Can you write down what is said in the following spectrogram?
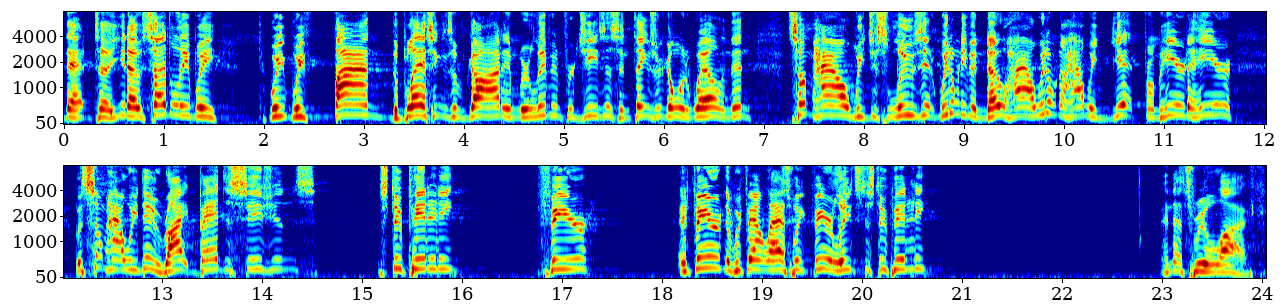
that uh, you know, suddenly we we we find the blessings of God and we're living for Jesus and things are going well, and then somehow we just lose it. We don't even know how. We don't know how we get from here to here, but somehow we do. Right? Bad decisions, stupidity, fear and fear that we found last week, fear leads to stupidity. And that's real life.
